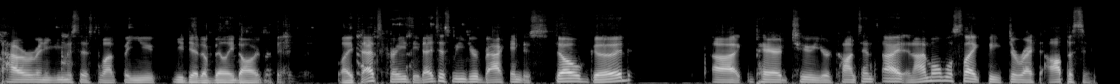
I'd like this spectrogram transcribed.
however many views this month, but you you did a million dollars a day. Like that's crazy. That just means your back end is so good uh, compared to your content side. And I'm almost like the direct opposite.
